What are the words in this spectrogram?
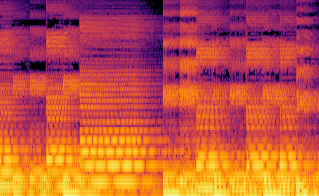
Thank you.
